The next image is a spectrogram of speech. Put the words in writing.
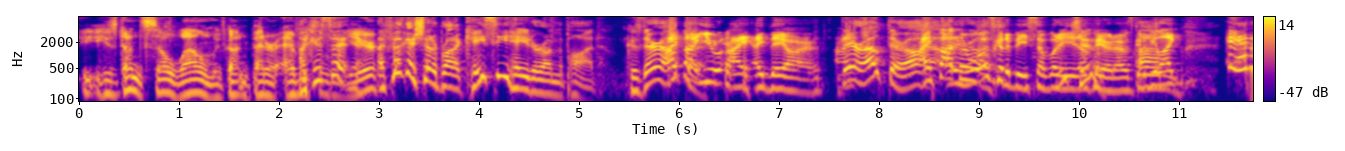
He- He's done so well, and we've gotten better every single year. I feel like I should have brought a Casey hater on the pod because they're out I thought there. you. I, I. They are. they're I, out there. I thought didn't there was going to be somebody Me up here, and I was going to Um, be like, and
